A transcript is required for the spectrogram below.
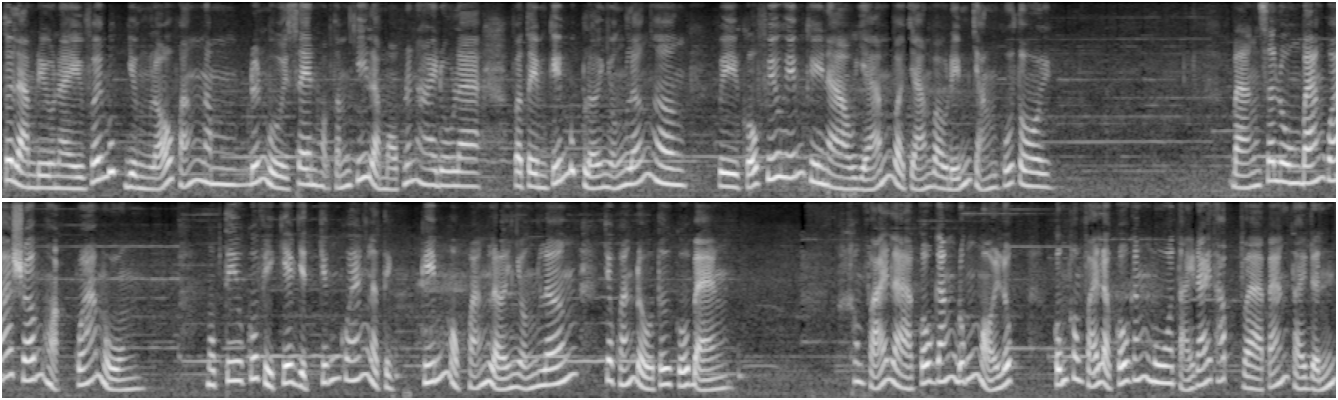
Tôi làm điều này với mức dừng lỗ khoảng 5 đến 10 sen hoặc thậm chí là 1 đến 2 đô la và tìm kiếm mức lợi nhuận lớn hơn vì cổ phiếu hiếm khi nào giảm và chạm vào điểm chặn của tôi bạn sẽ luôn bán quá sớm hoặc quá muộn. Mục tiêu của việc giao dịch chứng khoán là tìm kiếm một khoản lợi nhuận lớn cho khoản đầu tư của bạn. Không phải là cố gắng đúng mọi lúc, cũng không phải là cố gắng mua tại đáy thấp và bán tại đỉnh.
